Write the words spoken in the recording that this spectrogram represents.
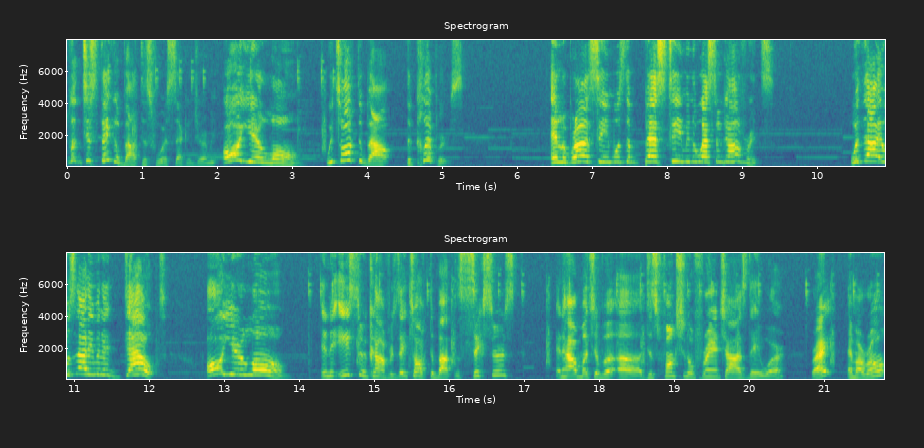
look, just think about this for a second, Jeremy. All year long, we talked about the Clippers. And LeBron's team was the best team in the Western Conference. Without it was not even a doubt. All year long in the Eastern Conference, they talked about the Sixers and how much of a uh, dysfunctional franchise they were. Right? Am I wrong?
